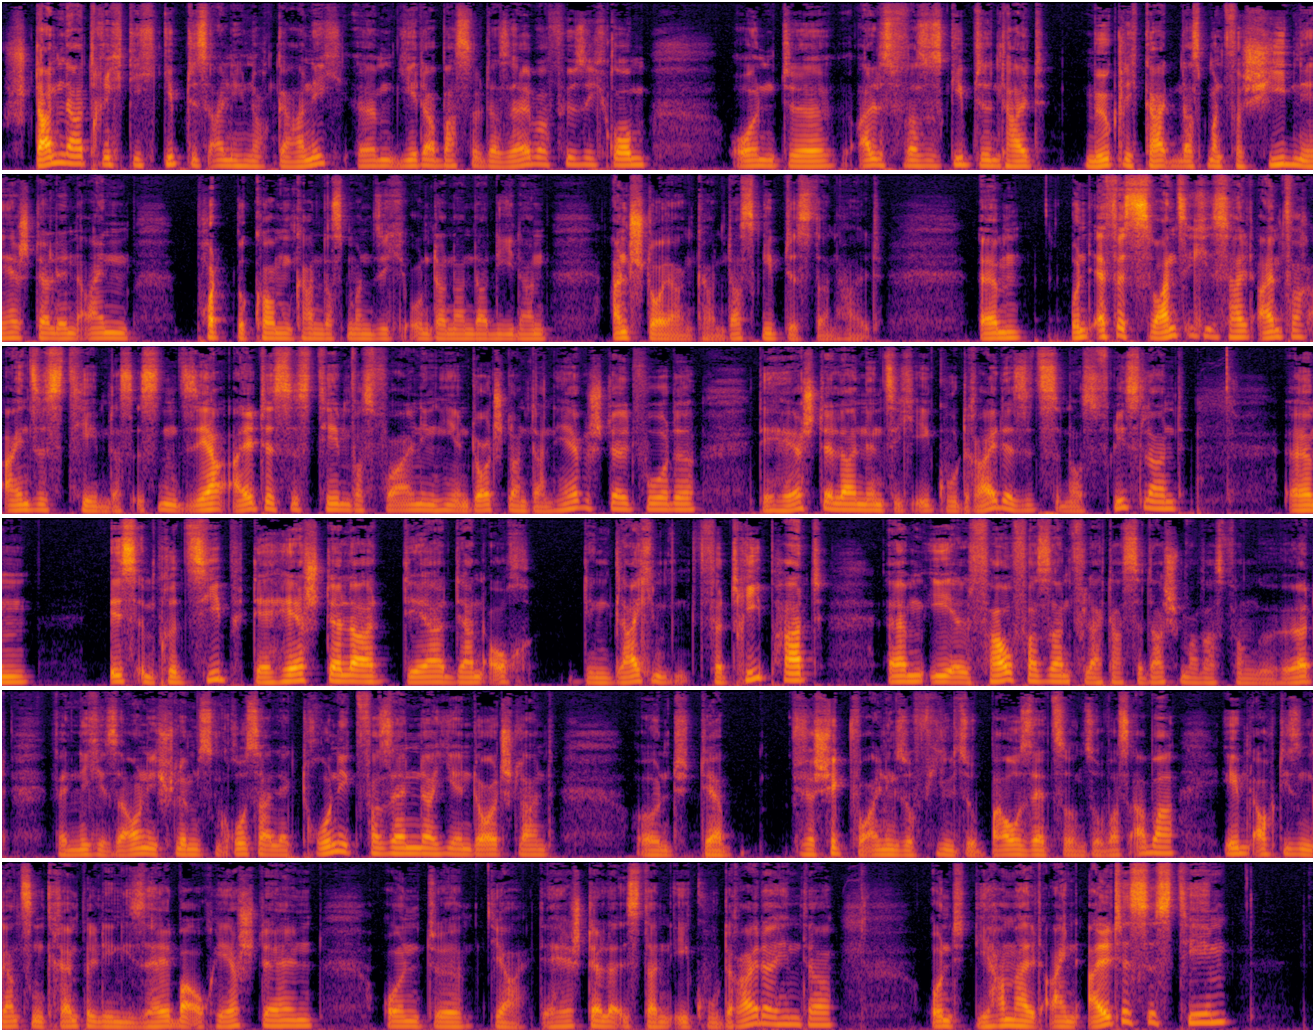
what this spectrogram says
Standard richtig gibt es eigentlich noch gar nicht. Ähm, jeder bastelt da selber für sich rum und äh, alles, was es gibt, sind halt Möglichkeiten, dass man verschiedene Hersteller in einen Pot bekommen kann, dass man sich untereinander die dann ansteuern kann. Das gibt es dann halt. Ähm, und FS20 ist halt einfach ein System. Das ist ein sehr altes System, was vor allen Dingen hier in Deutschland dann hergestellt wurde. Der Hersteller nennt sich EQ3, der sitzt in Ostfriesland. Ähm, ist im Prinzip der Hersteller, der dann auch den gleichen Vertrieb hat. Ähm, ELV-Versand, vielleicht hast du da schon mal was von gehört. Wenn nicht, ist auch nicht schlimm. Ist ein großer Elektronikversender hier in Deutschland. Und der verschickt vor allen Dingen so viel, so Bausätze und sowas, aber eben auch diesen ganzen Krempel, den die selber auch herstellen. Und äh, ja, der Hersteller ist dann EQ3 dahinter. Und die haben halt ein altes System,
